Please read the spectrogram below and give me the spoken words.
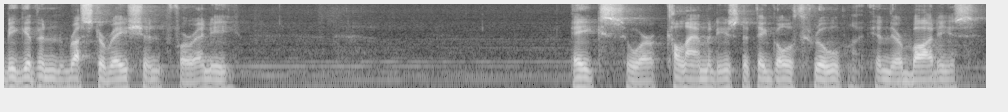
be given restoration for any aches or calamities that they go through in their bodies.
